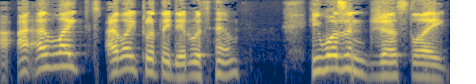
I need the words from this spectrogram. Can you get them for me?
I, I liked I liked what they did with him. He wasn't just like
